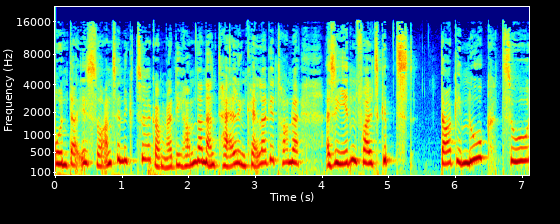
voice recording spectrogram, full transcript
Und da ist wahnsinnig zugegangen. Die haben dann einen Teil in den Keller getan. Weil, also jedenfalls gibt's da genug zu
